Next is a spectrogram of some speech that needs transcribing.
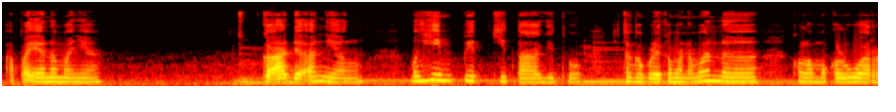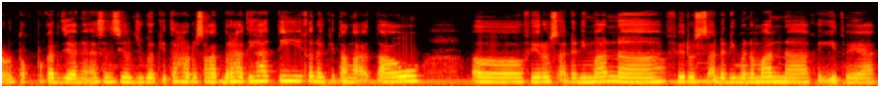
apa ya namanya keadaan yang menghimpit kita gitu. Kita nggak boleh ke mana-mana. Kalau mau keluar untuk pekerjaan yang esensial juga kita harus sangat berhati-hati karena kita nggak tahu uh, virus ada di mana virus ada di mana-mana kayak gitu ya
